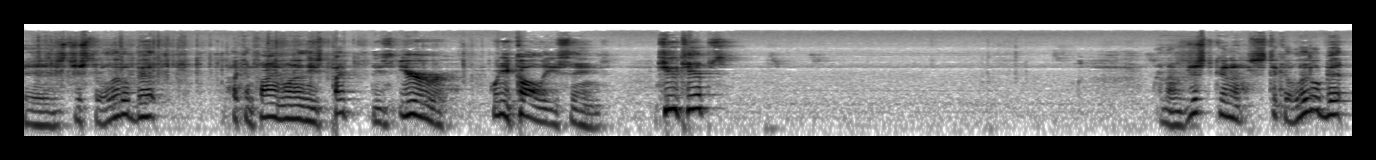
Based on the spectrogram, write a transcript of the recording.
is just a little bit I can find one of these pipe, these ear, what do you call these things? Q-tips? And I'm just going to stick a little bit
